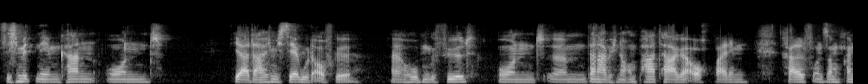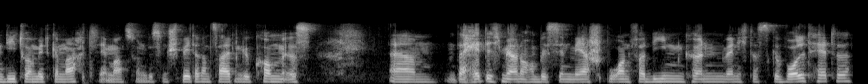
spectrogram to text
sich mitnehmen kann. Und ja, da habe ich mich sehr gut aufge, erhoben gefühlt. Und ähm, dann habe ich noch ein paar Tage auch bei dem Ralf, unserem Konditor, mitgemacht, der mal zu ein bisschen späteren Zeiten gekommen ist. Ähm, da hätte ich mir auch noch ein bisschen mehr Sporen verdienen können, wenn ich das gewollt hätte.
